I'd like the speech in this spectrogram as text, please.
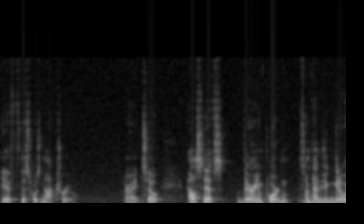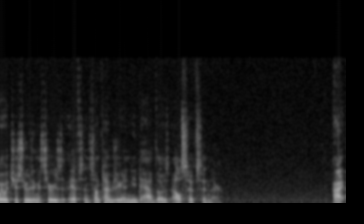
if this was not true. All right, so else ifs very important. Sometimes you can get away with just using a series of ifs, and sometimes you're going to need to have those else ifs in there. All right,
